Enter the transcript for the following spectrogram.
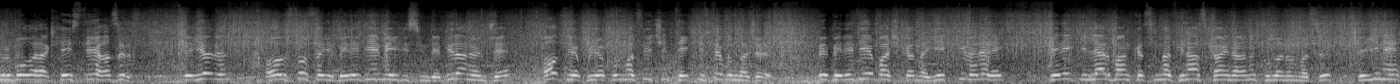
Grubu olarak desteğe hazırız. Ve yarın Ağustos ayı belediye meclisinde bir an önce altyapı yapılması için teklifte bulunacağız. Ve belediye başkanına yetki vererek gerek İller Bankası'nda finans kaynağının kullanılması ve yine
